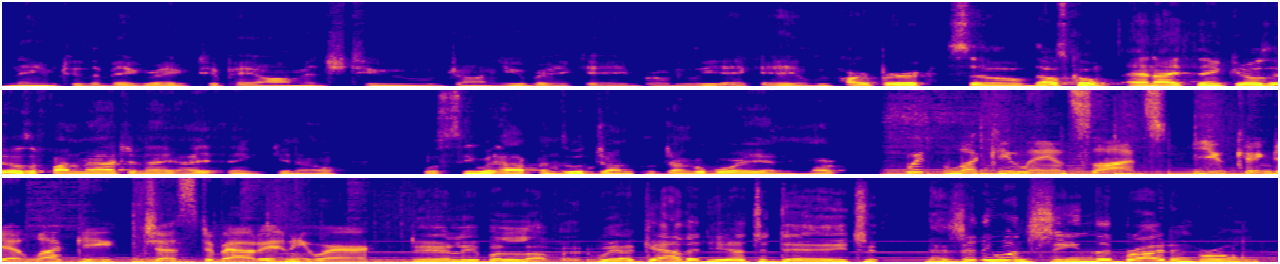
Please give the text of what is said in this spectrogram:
name to the Big Rig to pay homage to Jon Huber, aka Brodie Lee, aka Luke Harper. So that was cool, and I think it was it was a fun match, and I, I think you know we'll see what happens with Jungle, Jungle Boy and Mark. With Lucky Land slots, you can get lucky just about anywhere. Dearly beloved, we are gathered here today to. Has anyone seen the bride and groom?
